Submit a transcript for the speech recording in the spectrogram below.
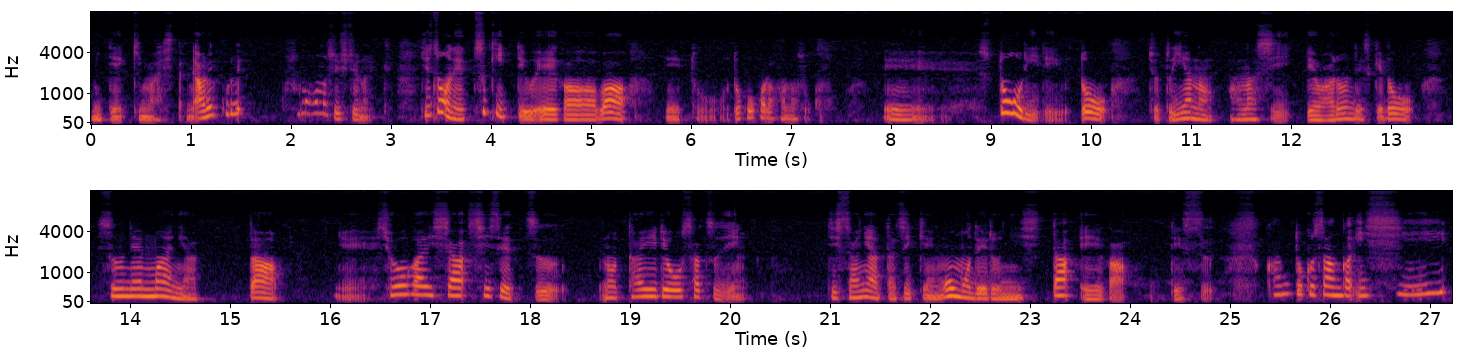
見てきましたね。あれ？これ、その話してないっけ？実はね、月っていう映画は、えっ、ー、と、どこから話そうかな。えー、ストーリーで言うと、ちょっと嫌な話ではあるんですけど、数年前にあった、えー、障害者施設の大量殺人、実際にあった事件をモデルにした映画です。監督さんが石井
